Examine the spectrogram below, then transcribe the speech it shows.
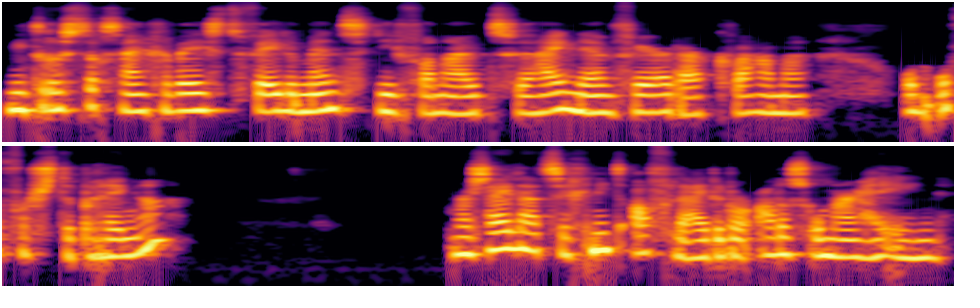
niet rustig zijn geweest. Vele mensen die vanuit heinde en ver daar kwamen om offers te brengen. Maar zij laat zich niet afleiden door alles om haar heen.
